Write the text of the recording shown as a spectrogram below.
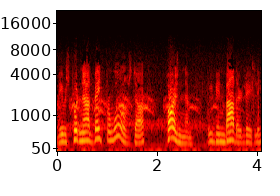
He was putting out bait for wolves, Doc. Poisoning them. We've been bothered lately.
